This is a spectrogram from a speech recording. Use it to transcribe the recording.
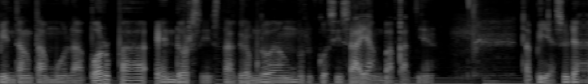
bintang tamu lapor pak. Endorse Instagram doang menurutku sih sayang bakatnya. Tapi ya sudah.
